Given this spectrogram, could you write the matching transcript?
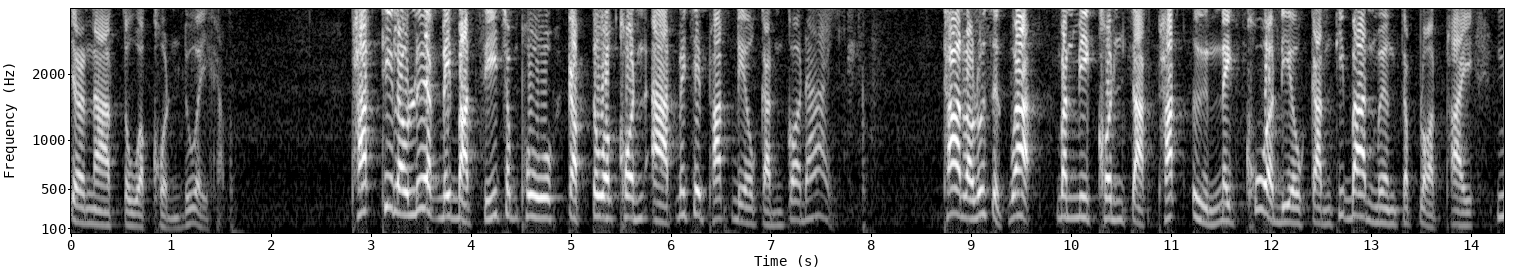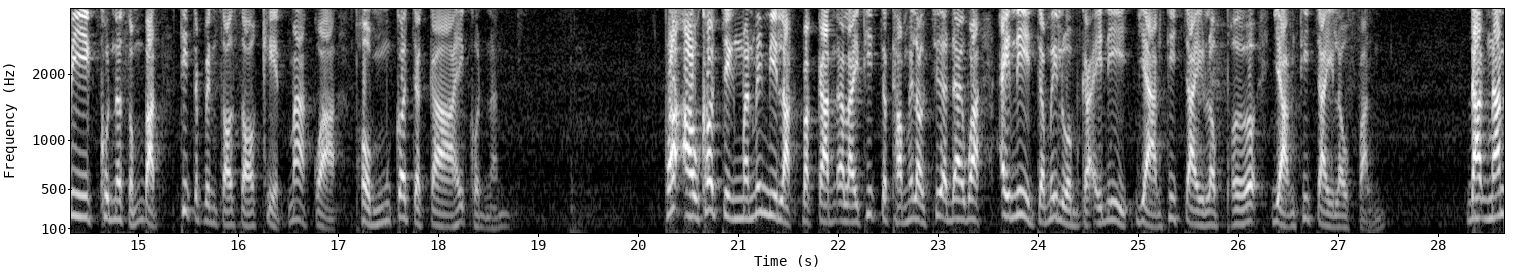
จารณาตัวคนด้วยครับ พักที่เราเลือกในบัตรสีชมพูกับตัวคนอาจไม่ใช่พักเดียวกันก็ได้ ถ้าเรารู้สึกว่ามันมีคนจากพักอื่นในขั้วเดียวกันที่บ้านเมืองจะปลอดภัย มีคุณสมบัติที่จะเป็นสสเขตมากกว่า ผมก็จะกาให้คนนั้น เพราะเอาเข้าจริงมันไม่มีหลักประกันอะไรที่จะทำให้เราเชื่อได้ว่าไอ้นี่จะไม่รวมกับไอ้นี่ อย่างที่ใจเราเพ้ออย่างที่ใจเราฝัน ดังนั้น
